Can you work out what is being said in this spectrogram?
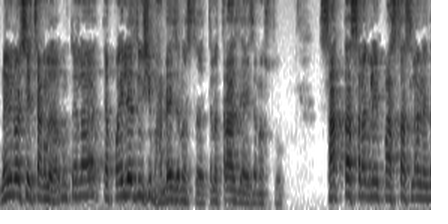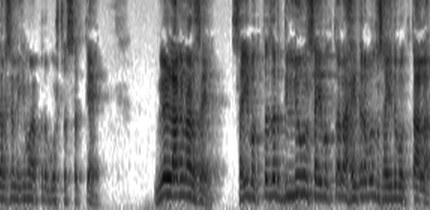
नवीन वर्षही चांगलं मग त्याला त्या पहिल्याच दिवशी भांडायचं नसतं त्याला त्रास द्यायचा नसतो. सात तास लागले पाच तास लागले दर्शन ही मात्र गोष्ट सत्य आहे. वेळ लागणारच आहे. साई भक्त जर दिल्लीहून साई भक्ताला हैदराबादहून साई भक्त आला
